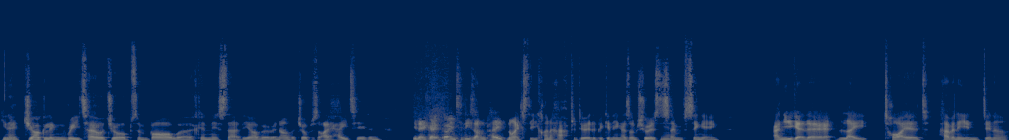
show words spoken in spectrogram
you know, juggling retail jobs and bar work and this, that, the other, and other jobs that I hated, and you know, go, going to these unpaid nights that you kind of have to do at the beginning, as I'm sure is the Yeah. same with singing, and you get there late, tired, haven't eaten dinner,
